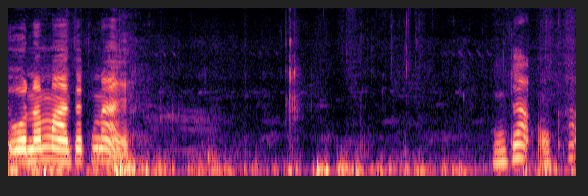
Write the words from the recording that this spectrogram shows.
ตัวนั้นมาจากไหนมันจะเอาข้า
